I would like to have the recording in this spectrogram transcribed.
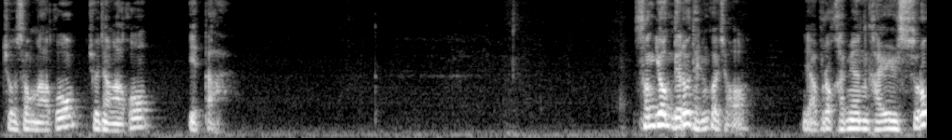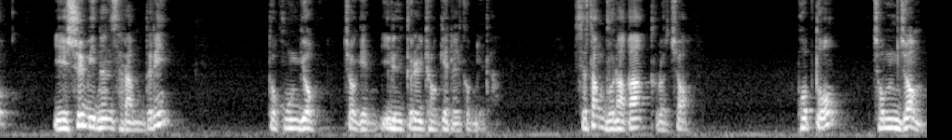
조성하고 조장하고 있다. 성경대로 되는 거죠. 앞으로 가면 갈수록 예수 믿는 사람들이 더 공격적인 일들을 겪게 될 겁니다. 세상 문화가 그렇죠. 법도 점점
